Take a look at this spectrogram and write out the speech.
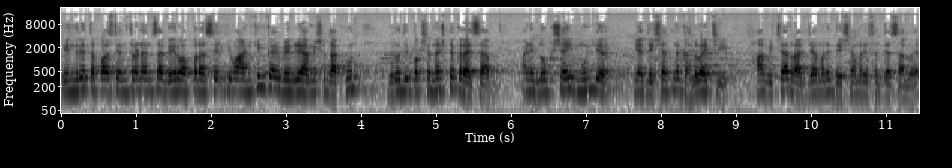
केंद्रीय तपास यंत्रणांचा गैरवापर असेल किंवा आणखीन काही वेगळे आमिष दाखवून विरोधी पक्ष नष्ट करायचा आणि लोकशाही मूल्य या देशातनं घालवायची हा विचार राज्यामध्ये देशामध्ये सध्या चालू आहे.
